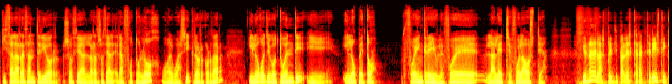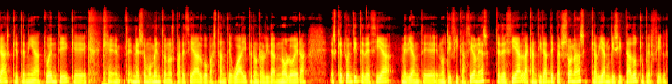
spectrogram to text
quizá la red anterior social, la red social era Fotolog o algo así, creo recordar, y luego llegó Twenty y, y lo petó. Fue increíble, fue la leche, fue la hostia. Y una de las principales características que tenía Twenty, que, que, en ese momento nos parecía algo bastante guay, pero en realidad no lo era, es que Twenty te decía, mediante notificaciones, te decía la cantidad de personas que habían visitado tu perfil,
